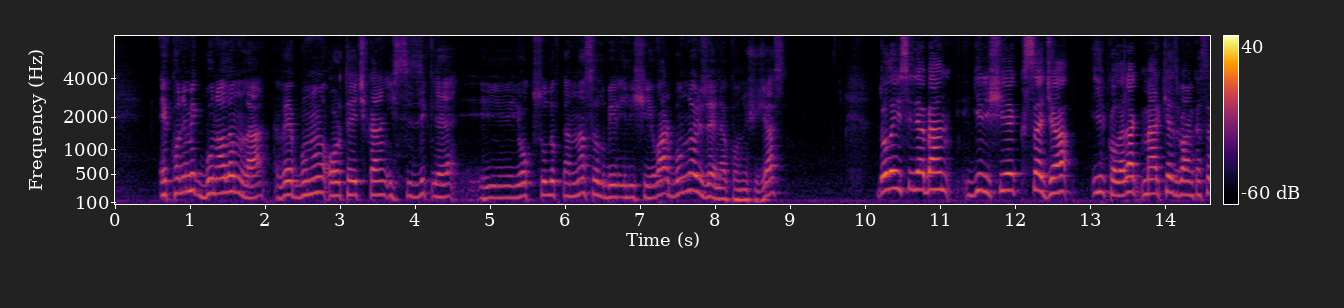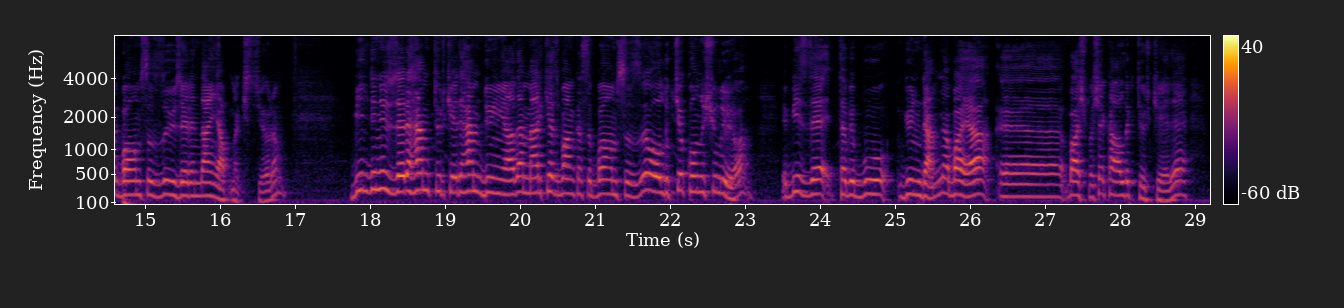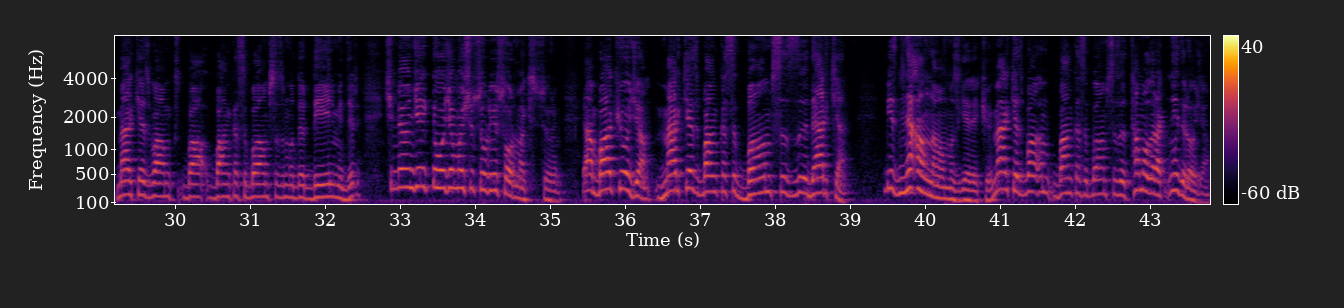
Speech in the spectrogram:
ekonomik bunalımla ve bunu ortaya çıkaran işsizlikle, yoksullukla nasıl bir ilişiği var bunlar üzerine konuşacağız. Dolayısıyla ben girişi kısaca ilk olarak Merkez Bankası bağımsızlığı üzerinden yapmak istiyorum. Bildiğiniz üzere hem Türkiye'de hem dünyada Merkez Bankası bağımsızlığı oldukça konuşuluyor. E biz de tabi bu gündemle baya e, baş başa kaldık Türkiye'de. Merkez Bank Bankası bağımsız mıdır değil midir? Şimdi öncelikle hocama şu soruyu sormak istiyorum. Yani Baki hocam Merkez Bankası bağımsızlığı derken biz ne anlamamız gerekiyor? Merkez Bankası bağımsızlığı tam olarak nedir hocam?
